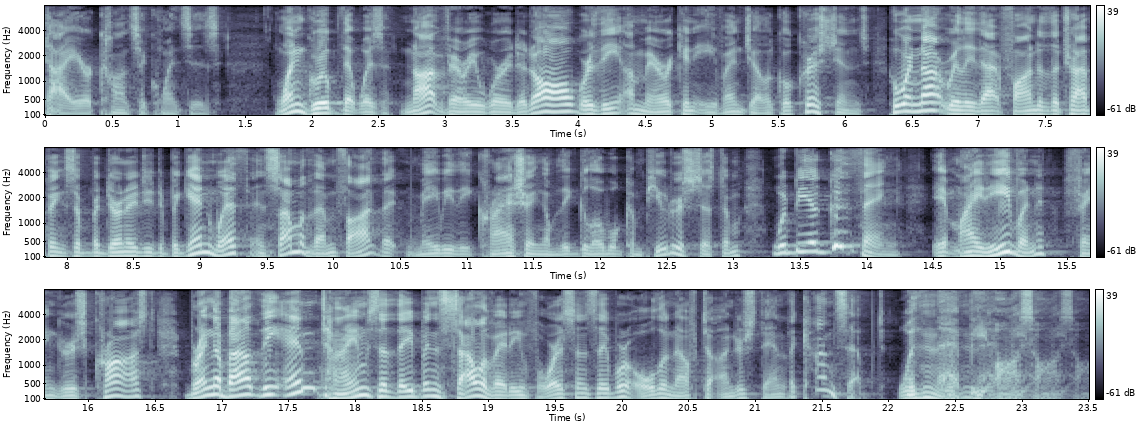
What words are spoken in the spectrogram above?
dire consequences. One group that was not very worried at all were the American evangelical Christians, who were not really that fond of the trappings of modernity to begin with, and some of them thought that maybe the crashing of the global computer system would be a good thing. It might even, fingers crossed, bring about the end times that they've been salivating for since they were old enough to understand the concept. Wouldn't that be awesome?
